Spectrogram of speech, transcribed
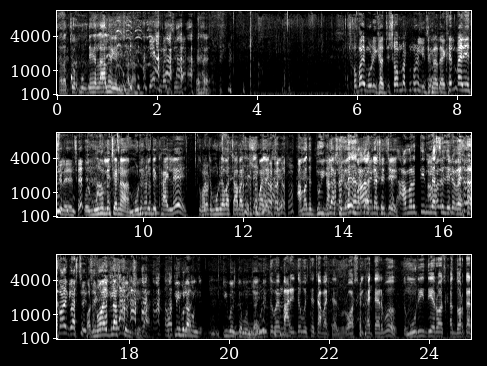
শালা চোখ মুখ দেখে লাল হয়ে গেলি শালা ট্যাক মারছে না হ্যাঁ। সবাই মুড়ি খাচ্ছে সম্রাট মুড়ি লিছে না দেখেন মারিয়ে চলে যাচ্ছে। ওই মুড়ি লিছে না মুড়ি যদি খাইলে তোমার তো মুড়ি আবার চাবাইতে সময় লাগছে। আমাদের দুই গ্লাস হলো তোমার কয় গ্লাস হয়েছে? আমারও তিন গ্লাস ভাই। নয় গ্লাস চলছে। নয় গ্লাস চলছে। কি বলে মন কি বলতে মন যায়? মুড়ি তো ভাই বাড়িতে বসে চাবাইতে পারব রস কি খাইতে পারব? তো মুড়ি দিয়ে রস খাওয়ার দরকার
